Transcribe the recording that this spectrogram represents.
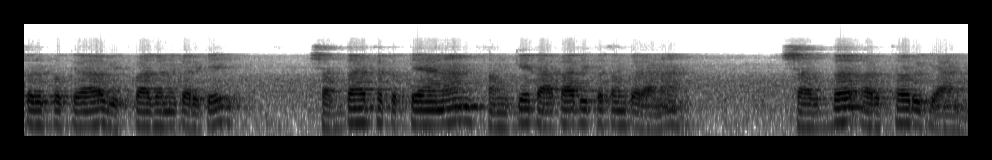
स्वरूप का वित्पादन करके, शब्दार्थ प्रत्ययानाम संकेत आपादित संकराना शब्द, अर्थ और ज्ञान।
